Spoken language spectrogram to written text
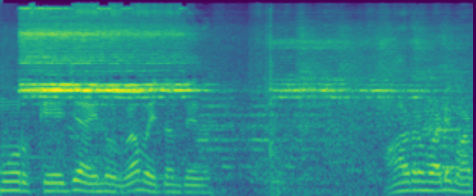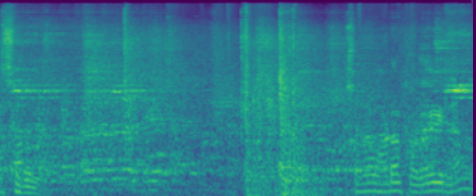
ಮೂರು ಕೆ ಜಿ ಐನೂರು ಗ್ರಾಮ್ ಐತಂತೆ ಇದು. ಆರ್ಡ್ರ್ ಮಾಡಿ ಮಾಡಿಸಿರೋದು. ಚೆನ್ನಾಗಿ ಮಾಡೋಕೆ ಪರವಾಗಿಲ್ಲ ಎಲ್ಲೂ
